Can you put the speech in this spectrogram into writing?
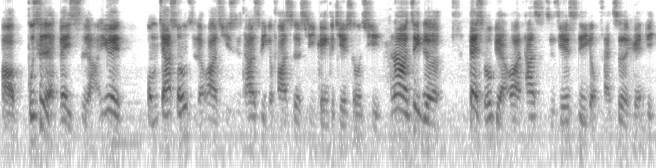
啊、不是很类似啊。因为我们夹手指的话，其实它是一个发射器跟一个接收器。那这个戴手表的话，它是直接是一种反射的原理，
